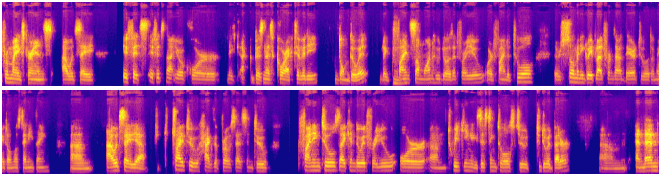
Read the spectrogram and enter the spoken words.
from my experience, I would say, if it's if it's not your core like business core activity, don't do it. Like mm-hmm. find someone who does it for you, or find a tool. There's so many great platforms out there to automate almost anything. Um, I would say, yeah, try to hack the process into finding tools that can do it for you or um, tweaking existing tools to to do it better um, and then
